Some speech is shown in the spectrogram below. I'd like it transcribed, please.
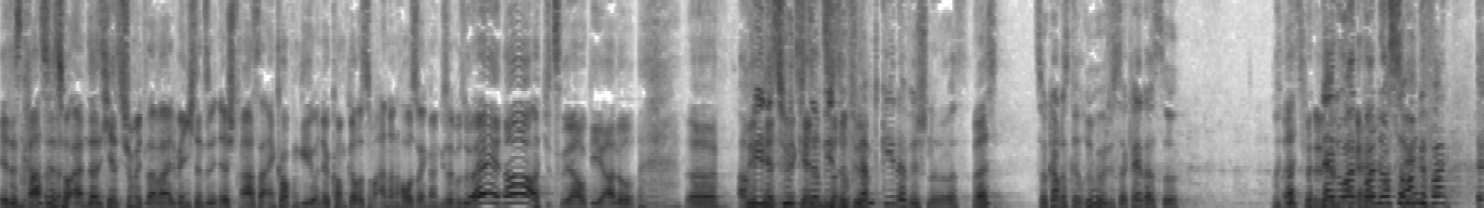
Ja, das Krasse ist vor allem, dass ich jetzt schon mittlerweile, wenn ich dann so in der Straße einkaufen gehe und er kommt gerade aus einem anderen Hauseingang, ich sage immer so, hey, na! Ich so, ja, okay, hallo. Äh, Ach wie, kennen- das fühlt sich dann wie so der. Fremdgehen erwischen, oder was? Was? So kam das gerade rüber, wie du es erklärt hast. So. Was? Na, du, hast- weil du hast so angefangen. Äh,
